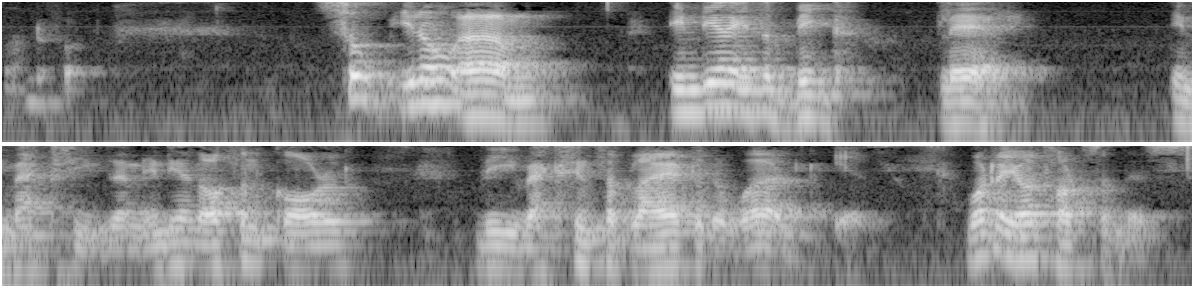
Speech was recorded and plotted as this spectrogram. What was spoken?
Wonderful. So, you know, um, India is a big player in vaccines, and India is often called the vaccine supplier to the world. Yes. What are your thoughts on this?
